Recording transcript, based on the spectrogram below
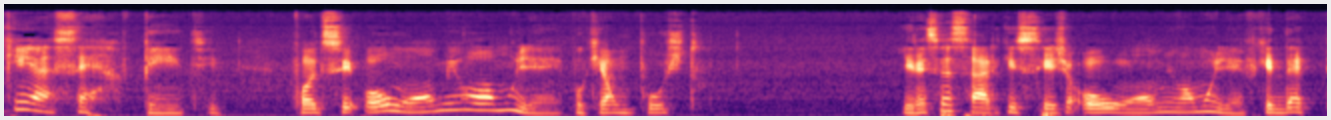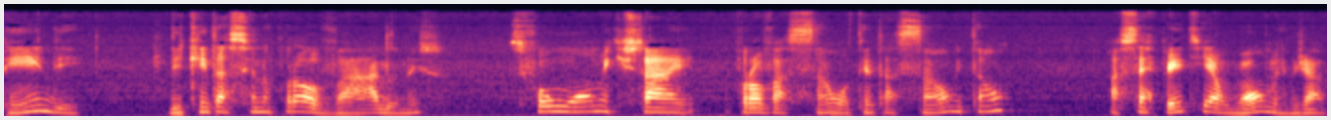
quem é a serpente? Pode ser ou um homem ou uma mulher, porque é um posto. E é necessário que seja ou um homem ou uma mulher, porque depende de quem está sendo provado. Né? Se for um homem que está em provação ou tentação, então a serpente é um homem já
